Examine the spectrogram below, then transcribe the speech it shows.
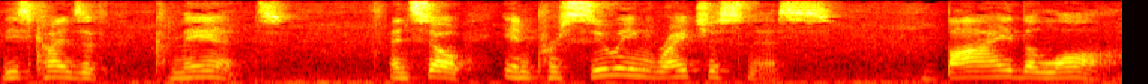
these kinds of commands. And so, in pursuing righteousness by the law,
